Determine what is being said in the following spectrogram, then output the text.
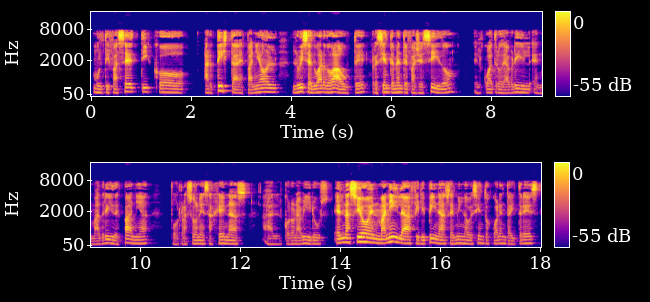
multifacético artista español Luis Eduardo Aute, recientemente fallecido el 4 de abril en Madrid, España, por razones ajenas al coronavirus. Él nació en Manila, Filipinas, en 1943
